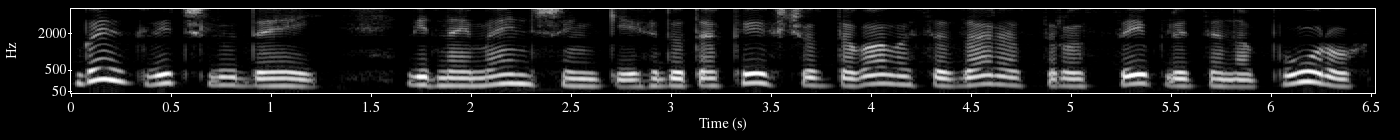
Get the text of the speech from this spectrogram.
безліч людей, від найменшеньких до таких, що, здавалося, зараз розсиплються на порох.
